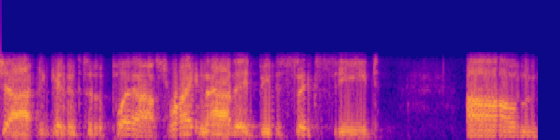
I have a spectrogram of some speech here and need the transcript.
shot to get into the playoffs? Right now, they'd be the sixth seed. Um,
